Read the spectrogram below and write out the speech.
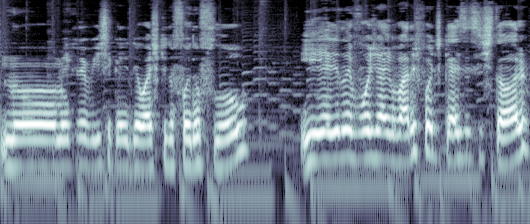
numa entrevista que ele deu, acho que foi no Flow. E ele levou já em vários podcasts essa história.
